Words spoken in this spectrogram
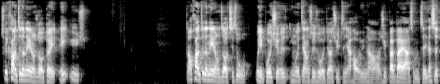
所以看完这个内容之后，对，哎，运，然后看完这个内容之后，其实我我也不会觉得因为这样，所以说我就要去增加好运啊，去拜拜啊什么之类。但是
